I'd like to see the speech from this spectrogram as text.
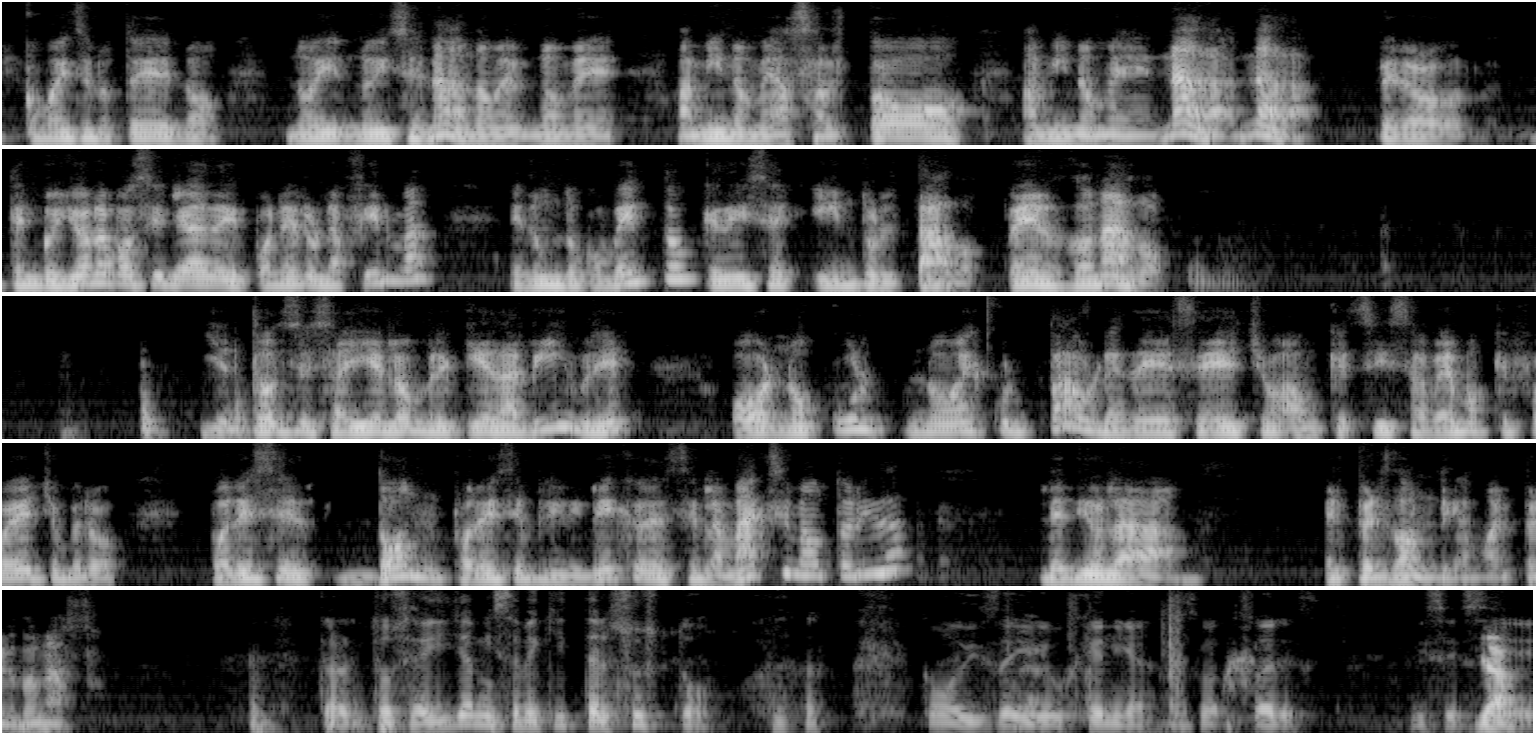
como dicen ustedes, no, no, no hice nada, no me, no me, a mí no me asaltó, a mí no me, nada, nada, pero tengo yo la posibilidad de poner una firma en un documento que dice indultado, perdonado y entonces ahí el hombre queda libre o no, no es culpable de ese hecho, aunque sí sabemos que fue hecho, pero por ese don, por ese privilegio de ser la máxima autoridad, le dio la, el perdón, digamos, el perdonazo. Claro, entonces ahí ya a mí se me quita el susto, como dice Eugenia Suárez. Dice, ya,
